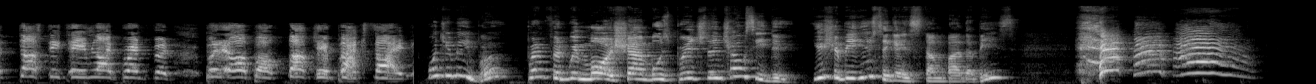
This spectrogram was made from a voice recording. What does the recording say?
a dusty team like Brentford put it up our fucking backside. What do you mean, bro? Brentford win more at Shambles Bridge than Chelsea do. You should be used to getting stung by the bees.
